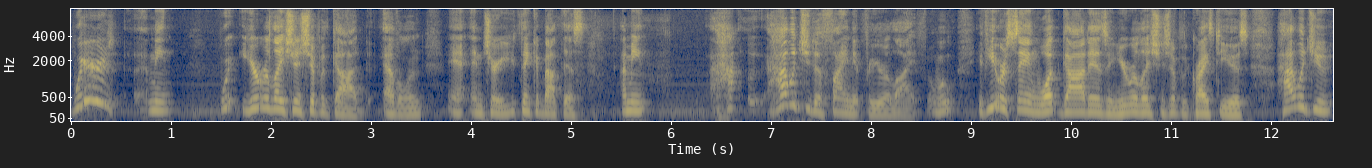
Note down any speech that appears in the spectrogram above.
where I mean, where, your relationship with God, Evlyn and, and Jerri. You think about this. I mean. How, how would you define it for your life? If you were saying what God is and your relationship with Christ to you is, how would you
